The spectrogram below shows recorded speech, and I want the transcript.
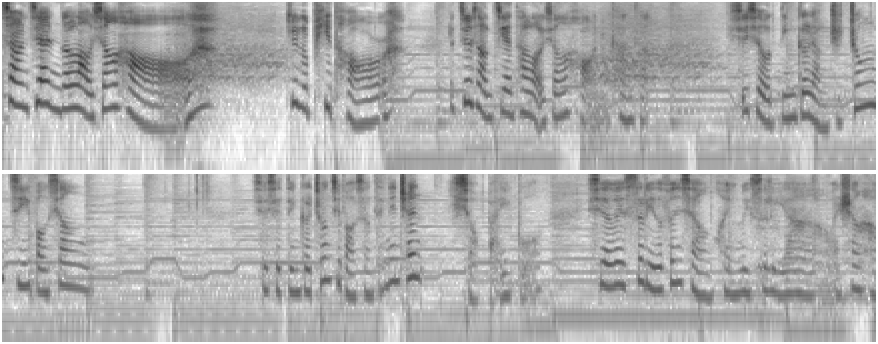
想见你的老相好，这个屁桃 就想见他老相好，你看看。谢谢我丁哥两只终极宝箱，谢谢丁哥终极宝箱甜甜圈小白一博，谢谢卫斯理的分享，欢迎卫斯理呀，晚上好。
